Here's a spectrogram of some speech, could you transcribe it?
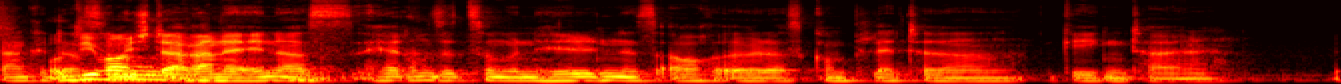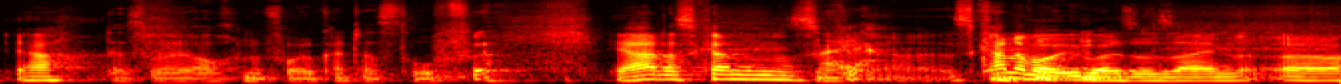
Danke, Und dass die du mich daran erinnerst. Herrensitzung in Hilden ist auch äh, das komplette Gegenteil. Ja. Das war ja auch eine Vollkatastrophe. Ja, das kann, das, naja. kann, aber überall so sein. Äh,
